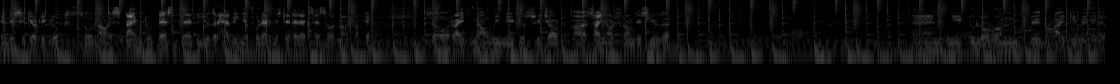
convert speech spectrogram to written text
in this security group so now it's time to test that user having a full administrator access or not okay so right now we need to switch out uh, sign out from this user. And need to log on with IT manager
